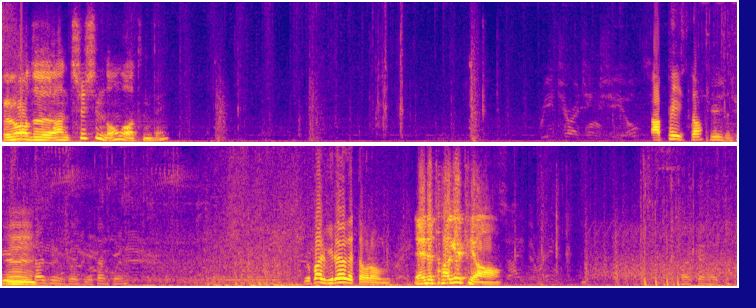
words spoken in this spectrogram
블러드 한 70 넘은 것 같은데? 앞에 있어. 뒤, 뒤에 음. 딴 팀, 있어, 뒤에 딴 팀. 이거 빨리 밀어야겠다, 그럼. 얘들 다 개피야. 갈게, 갈게.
